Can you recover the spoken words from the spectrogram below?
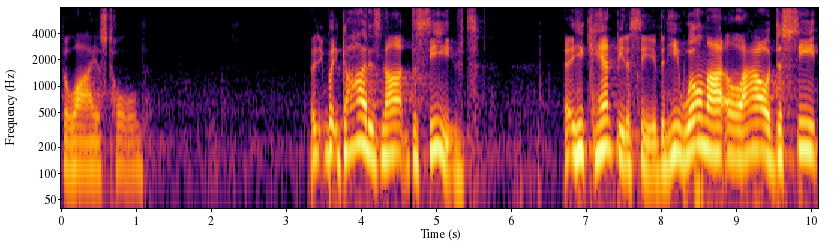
the lie is told. But God is not deceived. Uh, he can't be deceived, and he will not allow deceit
